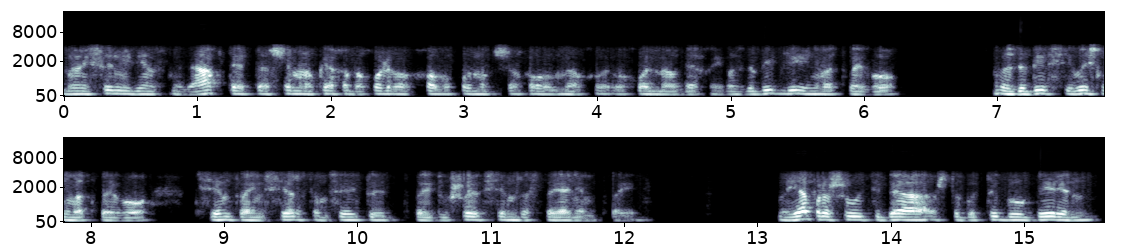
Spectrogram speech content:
мой сын единственный, да авто это Шем Рукеха Бахоль Вахол Вахол Мавшахо Вахоль Меодеха, и возлюби ближнего твоего, возлюби Всевышнего твоего всем твоим сердцем, всей твоей душой, всем достоянием твоим. Но я прошу у тебя, чтобы ты был верен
